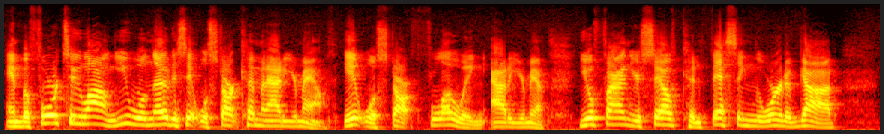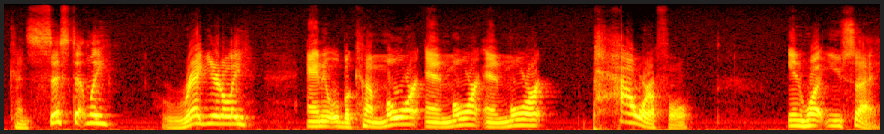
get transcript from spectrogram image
and before too long, you will notice it will start coming out of your mouth. It will start flowing out of your mouth. You'll find yourself confessing the word of God consistently, regularly, and it will become more and more and more powerful in what you say.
